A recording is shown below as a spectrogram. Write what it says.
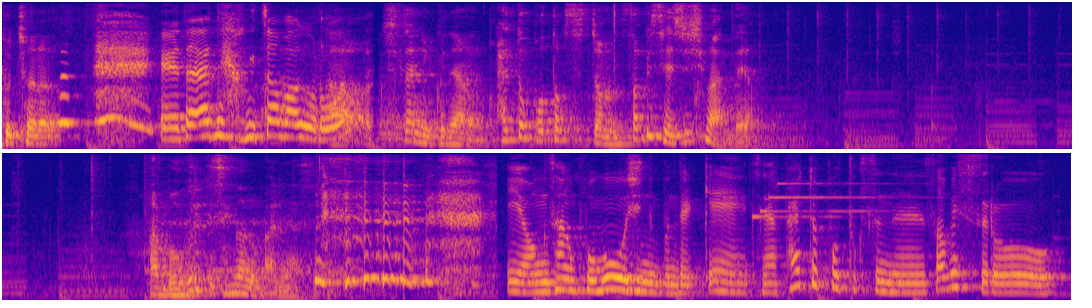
9천 원. 일단 양처방으로. 아, 실장님 그냥 팔뚝 보톡스 좀 서비스 해주시면 안 돼요? 아 뭐 그렇게 생각을 많이 하세요? 이 영상 보고 오시는 분들께 제가 팔뚝 보톡스는 서비스로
